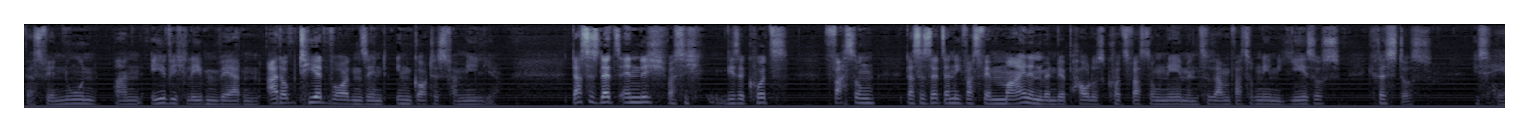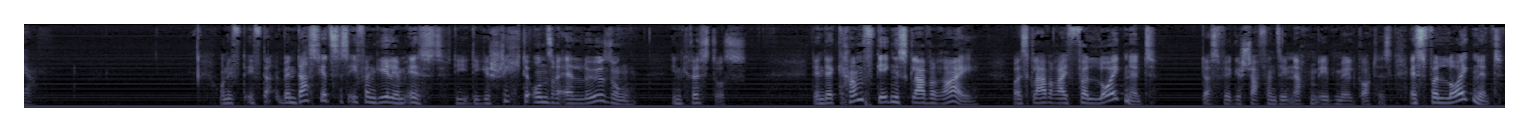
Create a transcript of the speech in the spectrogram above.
dass wir nun an ewig leben werden, adoptiert worden sind in Gottes Familie. Das ist letztendlich, was ich, diese Kurzfassung, das ist letztendlich, was wir meinen, wenn wir Paulus Kurzfassung nehmen, Zusammenfassung nehmen. Jesus Christus ist Herr. Und wenn das jetzt das Evangelium ist, die, die Geschichte unserer Erlösung in Christus, denn der Kampf gegen Sklaverei, weil Sklaverei verleugnet dass wir geschaffen sind nach dem Ebenbild Gottes. Es verleugnet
